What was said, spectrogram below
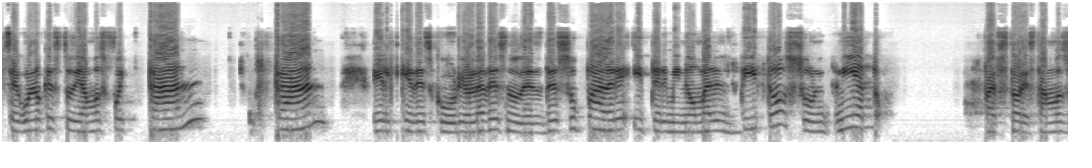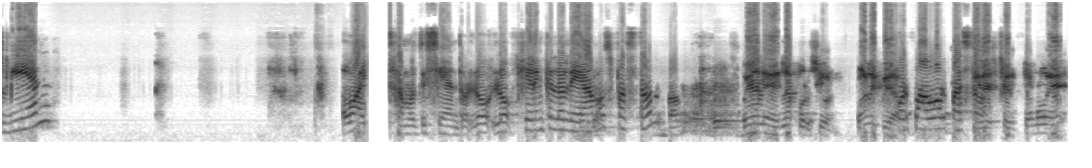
según lo que estudiamos fue Can, Can, el que descubrió la desnudez de su padre y terminó maldito su nieto. Pastor, ¿estamos bien? O ahí estamos diciendo. ¿Lo, lo, ¿Quieren que lo leamos, pastor? Voy a leer la porción. Ponle cuidado. Por favor, Y pastor. despertó Noé.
